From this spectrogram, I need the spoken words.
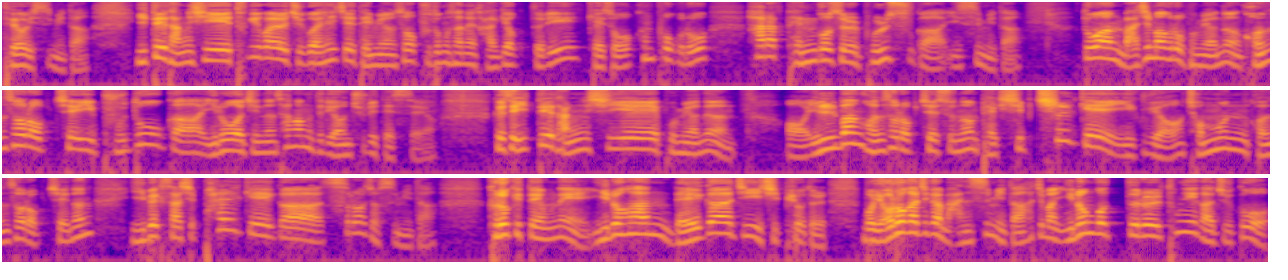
되어 있습니다. 이때 당시에 투기과열지구가 해제되면서 부동산의 가격들이 계속 큰 폭으로 하락된 것을 볼 수가 있습니다. 또한 마지막으로 보면은 건설업체의 부도가 이루어지는 상황들이 연출이 됐어요. 그래서 이때 당시에 보면은 어, 일반 건설업체 수는 117개이고요. 전문 건설업체는 248개가 쓰러졌습니다. 그렇기 때문에 이러한 네 가지 지표들, 뭐 여러 가지가 많습니다. 하지만 이런 것들을 통해 가지고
